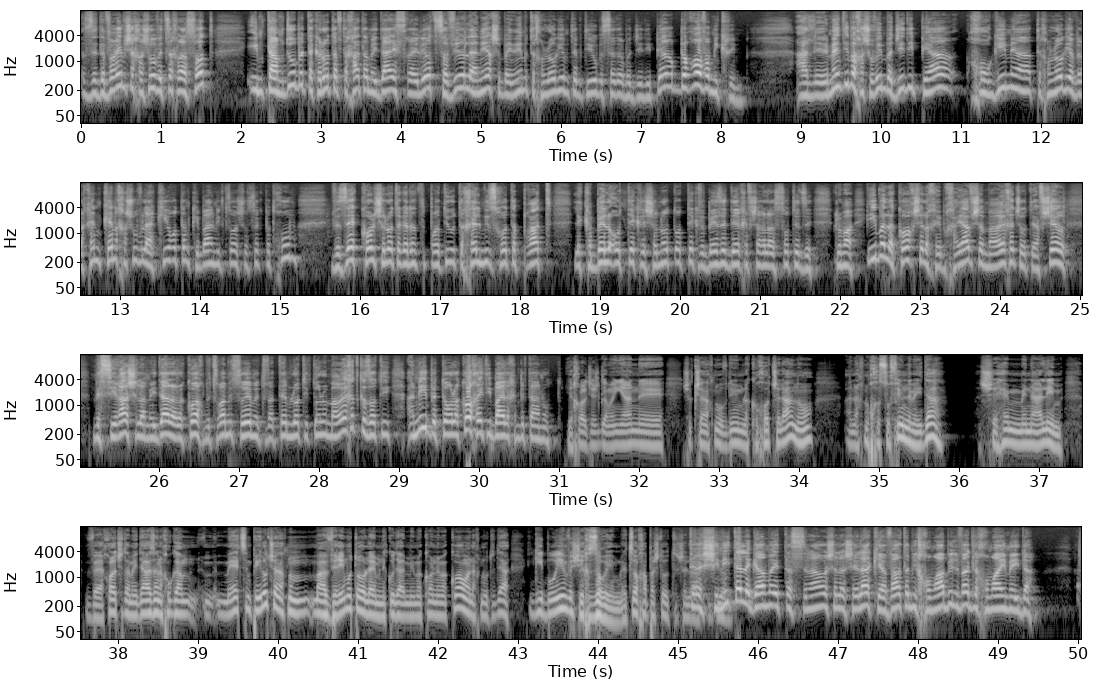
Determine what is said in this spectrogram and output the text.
זה דברים שחשוב וצריך לעשות. אם תעמדו בתקנות אבטחת המידע הישראליות, סביר להניח שבעניינים הטכנולוגיים אתם תהיו בסדר ב-GDPR, ברוב המקרים. האלמנטים החשובים ב-GDPR חורגים מהטכנולוגיה, ולכן כן חשוב להכיר אותם כבעל מקצוע שעוסק בתחום, וזה כל שאלות הגנת הפרטיות, החל מזכויות הפרט, לקבל עותק, לשנות עותק, ובאיזה דרך אפשר לעשות את זה. כלומר, אם הלקוח שלכם חייב שהמערכת שלו תאפשר מסירה של המידע ללקוח בצורה מסוימת, ואתם לא תיתנו לו מערכת כזאת, אני בתור לקוח הייתי בא אליכם בטענות. יכול להיות שיש גם עניין אה, שכשאנחנו עובדים עם לקוחות שלנו, אנחנו חשופים למידע שהם מנהלים, ויכול להיות שאת המידע הזה אנחנו גם, מעצם פעילות שאנחנו מעבירים אותו להם נקודה ממקום למקום, אנחנו, אתה יודע, גיבויים ושחזורים, לצורך הפשטות של... תראה, שינית לגמרי את הסצנריו של השאלה, כי עברת מחומרה בלבד לחומרה עם מידע.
